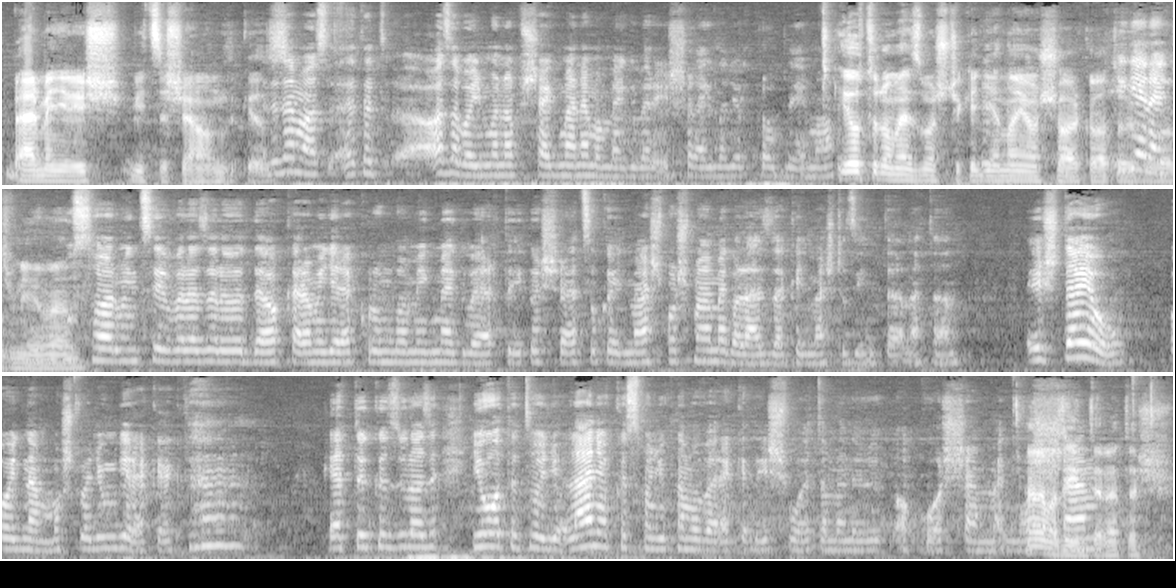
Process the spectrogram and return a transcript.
Bármennyire is viccesen hangzik De ez. nem az, tehát az a hogy manapság már nem a megverés a legnagyobb probléma. Jó, tudom, ez most csak egy ilyen nagyon sarkalatos Igen, dolog egy nyilván. 20-30 évvel ezelőtt, de akár a mi gyerekkorunkban még megverték a srácok egymást, most már megalázzák egymást az interneten. És de jó, hogy nem most vagyunk gyerekek. Kettő közül az... Jó, tehát hogy lányok közt mondjuk nem a verekedés volt a menő, akkor sem, meg most Nem az sem. internetes.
